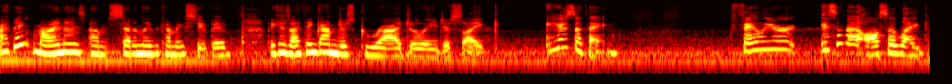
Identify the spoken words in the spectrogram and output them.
I think mine is um suddenly becoming stupid because I think I'm just gradually just like Here's the thing. Failure isn't that also like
